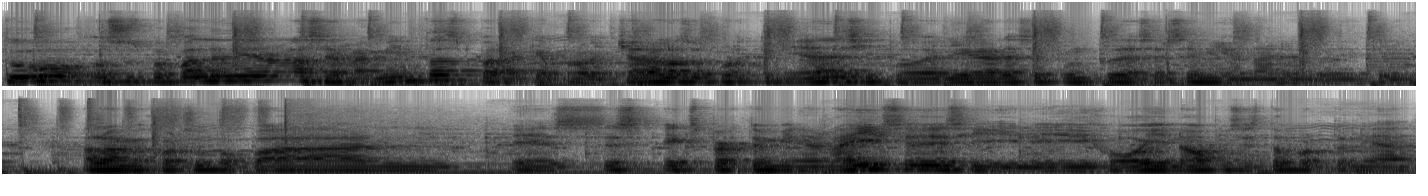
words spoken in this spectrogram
tuvo o sus papás le dieron las herramientas para que aprovechara las oportunidades y poder llegar a ese punto de hacerse millonario, de que a lo mejor su papá es, experto en bienes y le dijo, oye, no, pues esta oportunidad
